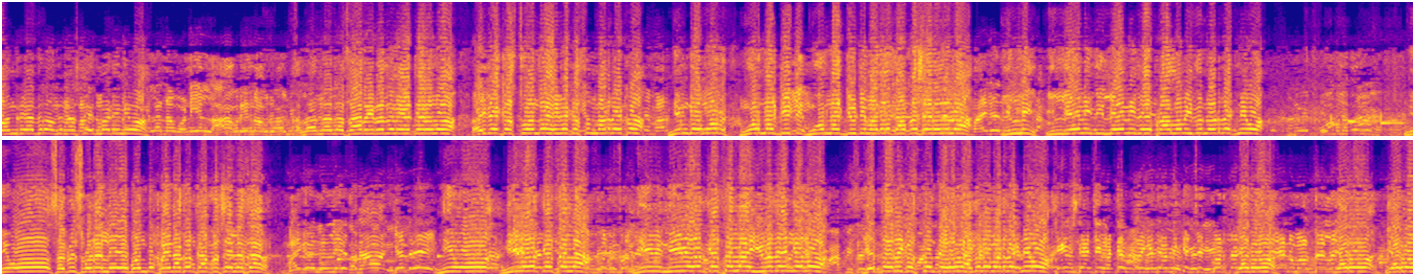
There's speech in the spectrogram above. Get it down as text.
ತೊಂದರೆ ಆದ್ರೆ ಅದನ್ನ ಅಷ್ಟೇ ಮಾಡಿ ನೀವು. ಅಲ್ಲ ಅಲ್ಲ ಅಲ್ಲ, ಸರ್, ಇರೋದನ್ನ ಹೇಳ್ತಾ ಇರೋದು. ಐದೇ ಕಸ್ತು ಅಂದ್ರೆ ಐದೇ ಕಸ್ತು ಮಾಡ್ಬೇಕು. ನಿಮ್ಗೆ ಮೂರ್ ಮೂರ್ನಾಲ್ಕು ಡ್ಯೂಟಿ ಮೂರ್ನಾಲ್ಕು ಡ್ಯೂಟಿ ಮಾಡೋದಕ್ಕೆ ಅವಕಾಶ ಇರೋದಿಲ್ಲ. ಇಲ್ಲಿ ಇಲ್ಲಿ ಏನಿದೆ ಇಲ್ಲಿ ಏನಿದೆ ಪ್ರಾಬ್ಲಮ್ ಇದು ನೋಡ್ಬೇಕು ನೀವು. ನೀವು ಸರ್ವಿಸ್ ರೋಡ್ ಅಲ್ಲಿ ಬಂದು ಫೈನ್ ಹಾಕೋದ್ ಅವಕಾಶ ಇಲ್ಲ ಸರ್ ನೀವು ನೀವ್ ಹೇಳೋದ್ ಕೆಲಸ ಅಲ್ಲ. ನೀವ್ ನೀವ್ ಹೇಳೋದ್ ಕೆಲಸ ಅಲ್ಲ. ಇರೋದ್ ಹೆಂಗೆ ಅದು. ಎದ್ದಾರಿಗೆ ಅಷ್ಟು ಅಂತ ಹೇಳೋದು ಅದನ್ನೇ ಮಾಡ್ಬೇಕು ನೀವು. ಯಾರು ಯಾರು ಯಾರು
